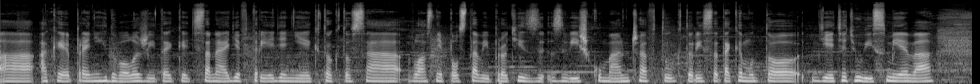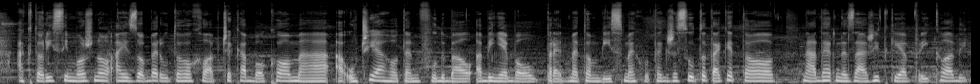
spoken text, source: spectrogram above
a aké je pre nich dôležité, keď sa nájde v triede niekto, kto sa vlastne postaví proti zvýšku manšaftu, ktorý sa takémuto dieťaťu vysmieva a ktorí si možno aj zoberú toho chlapčeka bokom a, a učia ho ten futbal, aby nebol predmetom výsmechu. Takže sú to takéto nádherné zážitky a príklady.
